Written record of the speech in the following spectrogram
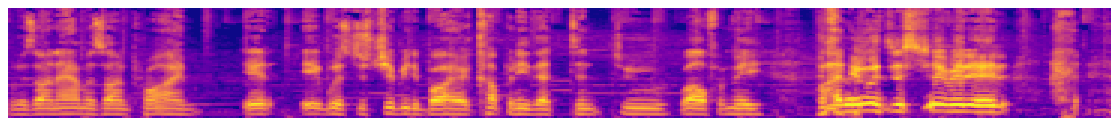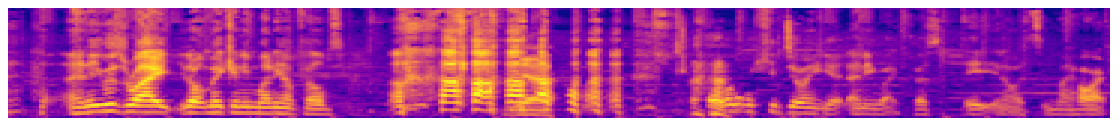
It was on Amazon Prime. It it was distributed by a company that didn't do well for me, but it was distributed. and he was right. You don't make any money on films. yeah. but we're gonna keep doing it anyway because you know it's in my heart.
